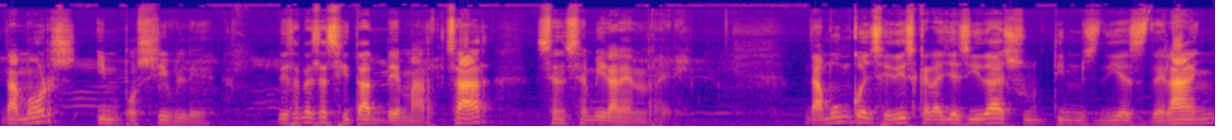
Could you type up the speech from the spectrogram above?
D'amors impossible, d'aquesta necessitat de marxar sense mirar enrere. Damunt coincidís que l'ha llegida els últims dies de l'any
